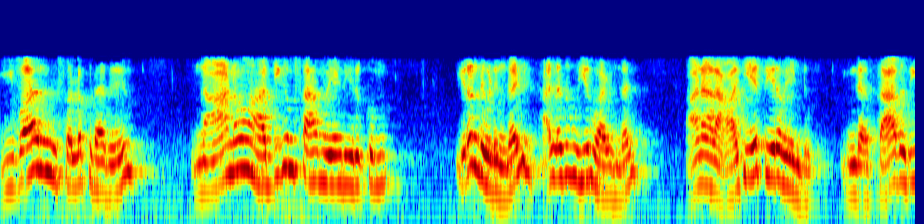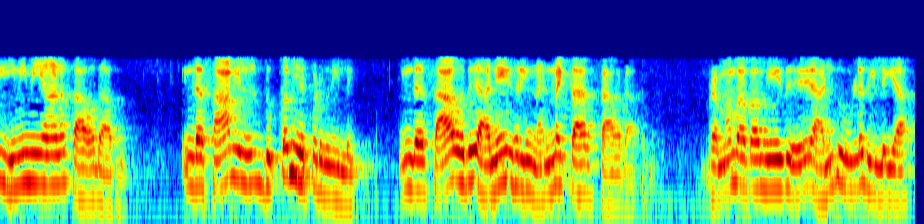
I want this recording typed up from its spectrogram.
இவ்வாறு சொல்லக்கூடாது. நானும் அதிகம் சாக வேண்டி இருக்கும் இறந்து விடுங்கள் அல்லது உயிர் வாழுங்கள். ஆனால் ஆகியே தீர வேண்டும். இந்த சாவது இனிமையான சாவதாகும். இந்த சாவில் துக்கம் ஏற்படுவதில்லை. இந்த சாவது அநேகரின் நன்மைக்காக சாவதாகும். பிரம்ம பாபா மீது அன்பு உள்ளது இல்லையா?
